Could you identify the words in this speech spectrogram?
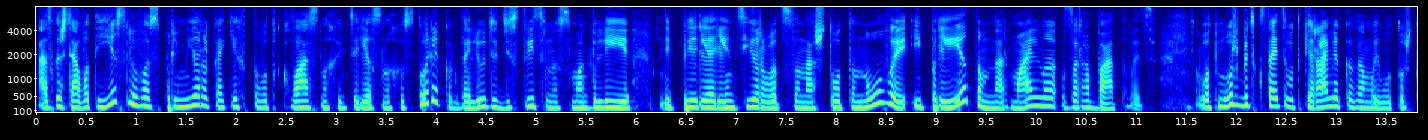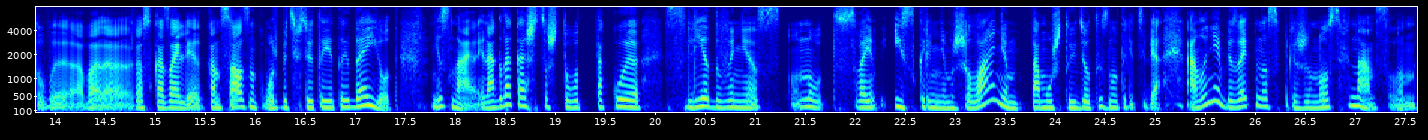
А скажите, а вот есть ли у вас примеры каких-то вот классных, интересных историй, история, когда люди действительно смогли переориентироваться на что-то новое и при этом нормально зарабатывать. Вот, может быть, кстати, вот керамика, там, и вот то, что вы рассказали, консалтинг, может быть, все это, это и дает. Не знаю. Иногда кажется, что вот такое следование ну, своим искренним желанием тому, что идет изнутри тебя, оно не обязательно сопряжено с финансовым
